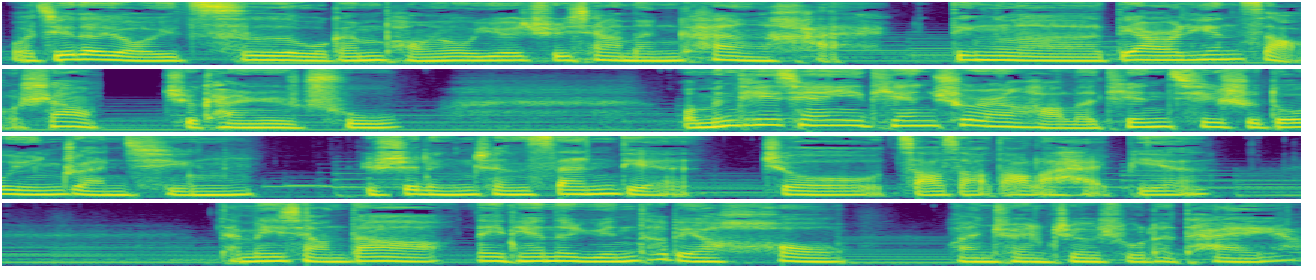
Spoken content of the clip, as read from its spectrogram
我记得有一次，我跟朋友约去厦门看海，定了第二天早上去看日出。我们提前一天确认好了天气是多云转晴，于是凌晨三点就早早到了海边。但没想到那天的云特别厚，完全遮住了太阳。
